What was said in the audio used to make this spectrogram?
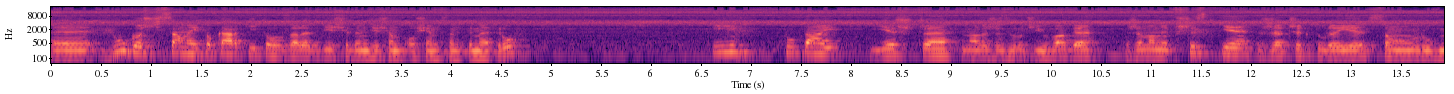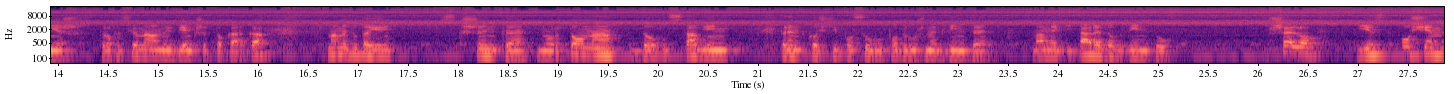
E, Długość samej tokarki to zaledwie 78 cm. I tutaj jeszcze należy zwrócić uwagę, że mamy wszystkie rzeczy, które są również w profesjonalnych, większych tokarkach. Mamy tutaj skrzynkę Nortona do ustawień prędkości posuwu pod różne gwinty. Mamy gitarę do gwintów. Przelot jest 8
